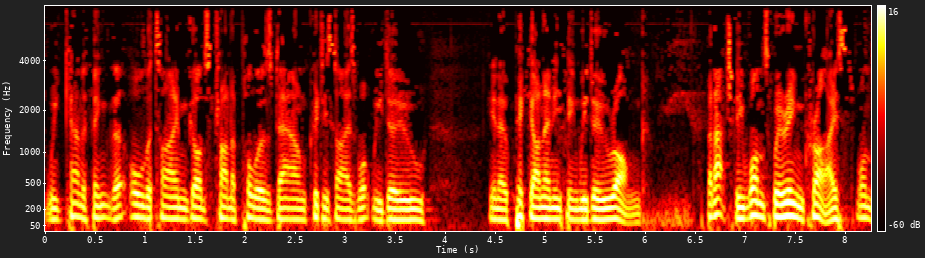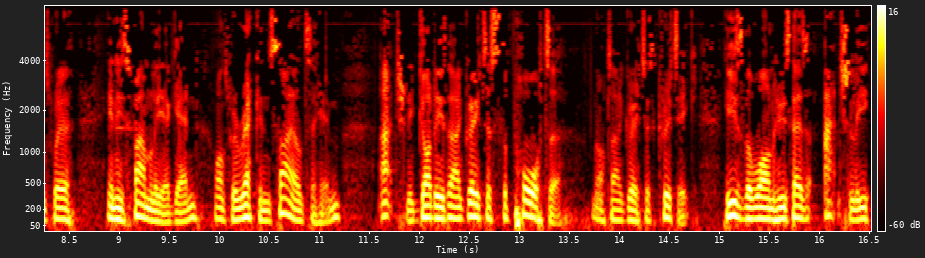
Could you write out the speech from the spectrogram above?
we kind of think that all the time God's trying to pull us down, criticize what we do, you know, pick on anything we do wrong. But actually, once we're in Christ, once we're in His family again, once we're reconciled to Him, actually, God is our greatest supporter, not our greatest critic. He's the one who says, actually,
